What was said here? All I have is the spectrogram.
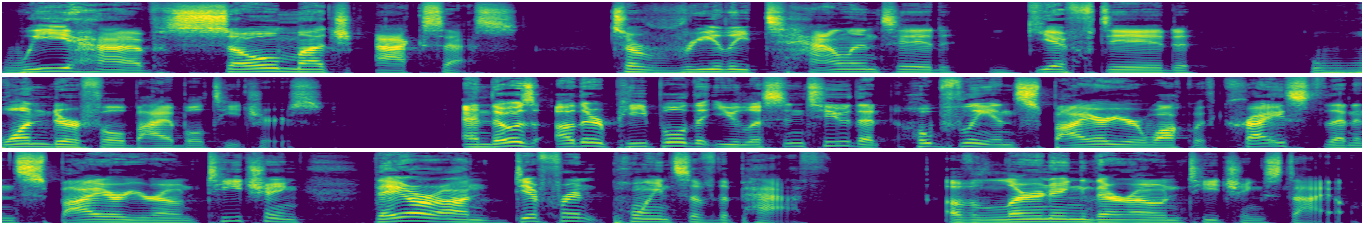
we have so much access to really talented, gifted, wonderful Bible teachers. And those other people that you listen to that hopefully inspire your walk with Christ, that inspire your own teaching, they are on different points of the path of learning their own teaching style.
